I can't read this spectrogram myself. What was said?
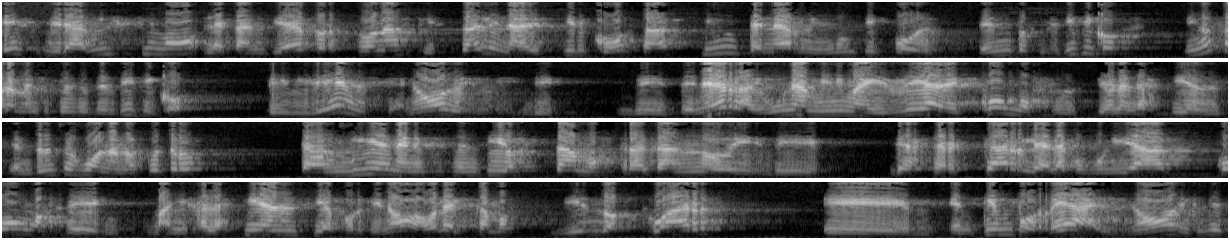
es gravísimo la cantidad de personas que salen a decir cosas sin tener ningún tipo de sustento científico, y no solamente sustento científico, de evidencia, ¿no? De, de, tener alguna mínima idea de cómo funciona la ciencia. Entonces, bueno, nosotros también en ese sentido estamos tratando de de acercarle a la comunidad cómo se maneja la ciencia, porque no, ahora estamos viendo actuar eh, en tiempo real, ¿no? Entonces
